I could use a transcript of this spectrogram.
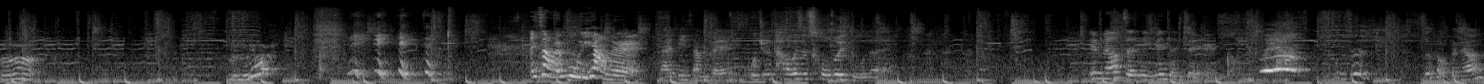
嗯。嗯。哎，这样还不一样哎。来第三杯。我觉得他会是抽最毒的哎。原本要整你变成整员工，对啊，不是舌头可能要等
